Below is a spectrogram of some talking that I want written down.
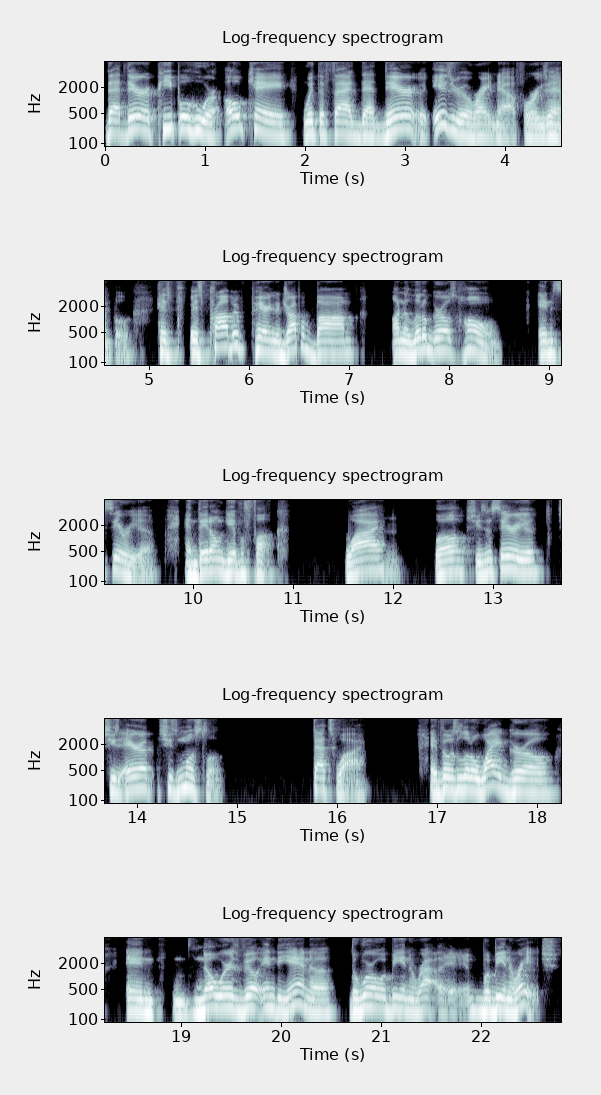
that there are people who are okay with the fact that there Israel right now, for example, has is probably preparing to drop a bomb on a little girl's home in Syria, and they don't give a fuck. Why? Mm. Well, she's in Syria, she's Arab, she's Muslim. That's why. If it was a little white girl in Nowheresville, Indiana, the world would be in a would be in a rage.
